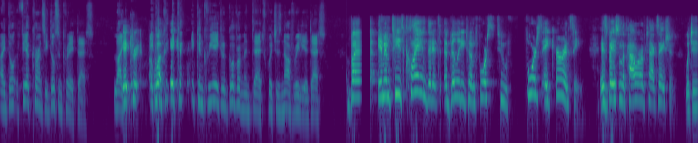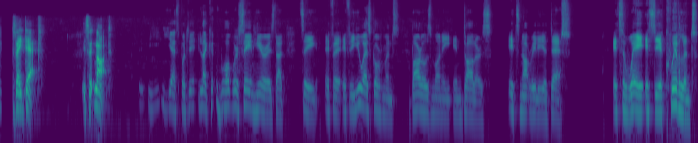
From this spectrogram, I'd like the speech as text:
I don't. Fiat currency doesn't create debt. Like It cre- it, well, can, it- it, can, it can create a government debt, which is not really a debt. But MMT's claim that its ability to enforce to force a currency is based on the power of taxation, which is a debt. Is it not? Yes, but it, like what we're saying here is that say if a, if the U.S. government borrows money in dollars, it's not really a debt. It's a way. It's the equivalent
